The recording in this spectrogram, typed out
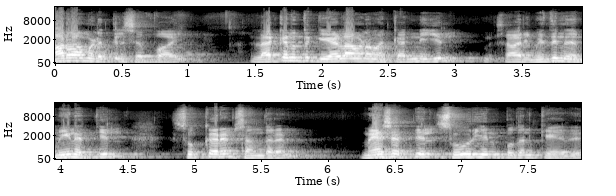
ஆறாம் இடத்தில் செவ்வாய். லக்கணத்துக்கு ஏழாம் இடம் கன்னியில் சாரி மிதின மீனத்தில் சுக்கரன் சந்திரன். மேஷத்தில் சூரியன் புதன் கேது.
